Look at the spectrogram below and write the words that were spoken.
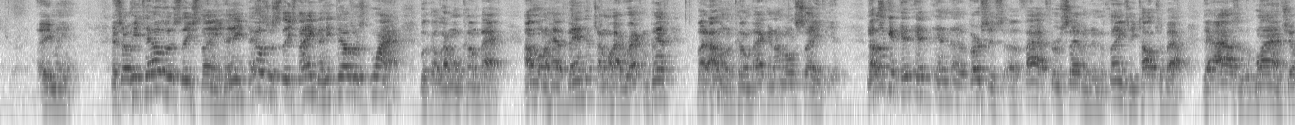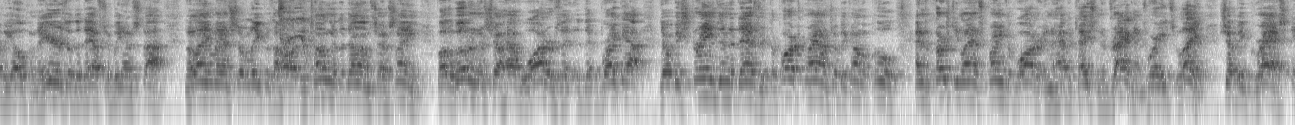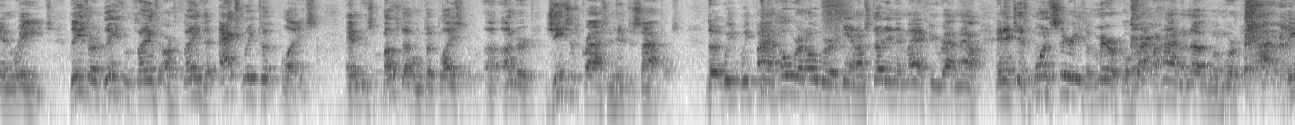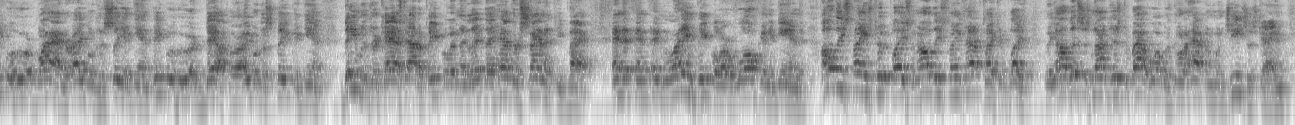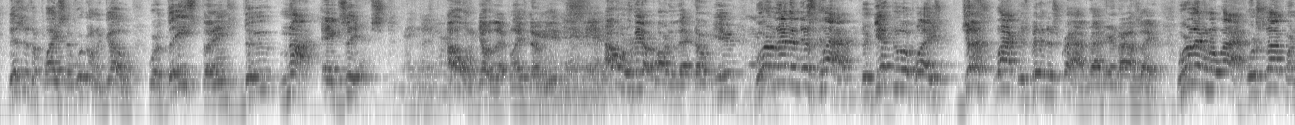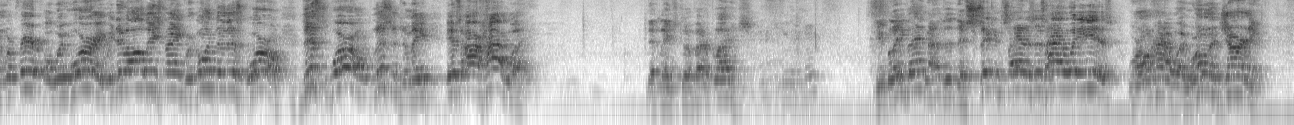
Amen. And so he tells us these things, and he tells us these things, and he tells us why. Because I'm going to come back. I'm going to have vengeance. I'm going to have recompense. But I'm going to come back and I'm going to save you. Now look at, in uh, verses uh, five through seven and the things he talks about. The eyes of the blind shall be opened, the ears of the deaf shall be unstopped. The lame man shall leap as a hart, the tongue of the dumb shall sing. For the wilderness shall have waters that, that break out. There will be streams in the desert. The parched ground shall become a pool, and the thirsty land springs of water in the habitation of dragons, where each lay shall be grass and reeds. These are these are things are things that actually took place, and most of them took place uh, under Jesus Christ and his disciples. That we, we find over and over again. I'm studying in Matthew right now, and it's just one series of miracles right behind another one where I, people who are blind are able to see again, people who are deaf are able to speak again. Demons are cast out of people and they, let, they have their sanity back. And, and, and lame people are walking again. All these things took place and all these things have taken place. But y'all, this is not just about what was going to happen when Jesus came. This is a place that we're going to go where these things do not exist. I want to go to that place, don't you? I want to be a part of that, don't you? We're living this life to get to a place just like it's been described right here in Isaiah. We're living a life. We're suffering. We're fearful. We worry. We do all these things. We're going through this world. This world, listen to me, is our highway that leads to a better place. Do you believe that? Now, as sick and sad as this highway is, we're on highway. We're on a journey.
